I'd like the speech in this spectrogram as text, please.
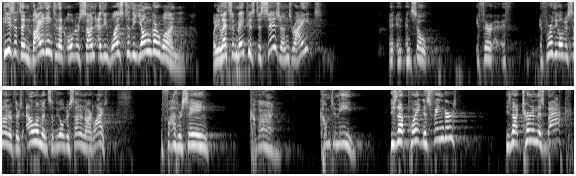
He's as inviting to that older son as he was to the younger one. But he lets him make his decisions, right? And, and, and so, if, there, if, if we're the older son, or if there's elements of the older son in our lives, the father's saying, Come on, come to me. He's not pointing his fingers, he's not turning his back.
